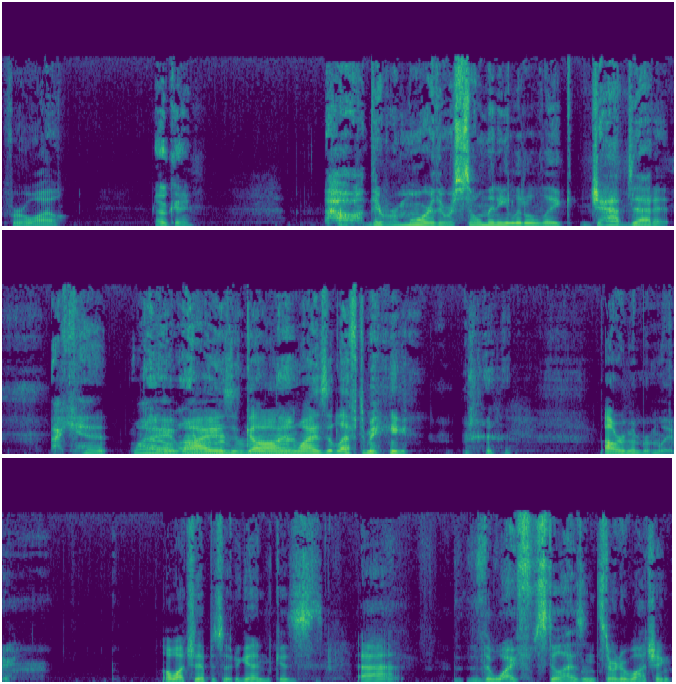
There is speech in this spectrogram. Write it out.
for a while. Okay. Oh, there were more. There were so many little, like, jabs at it. I can't. Why? I don't- I don't why is it remember more than gone? Why has it left me? I'll remember them later. I'll watch the episode again because uh, the wife still hasn't started watching.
